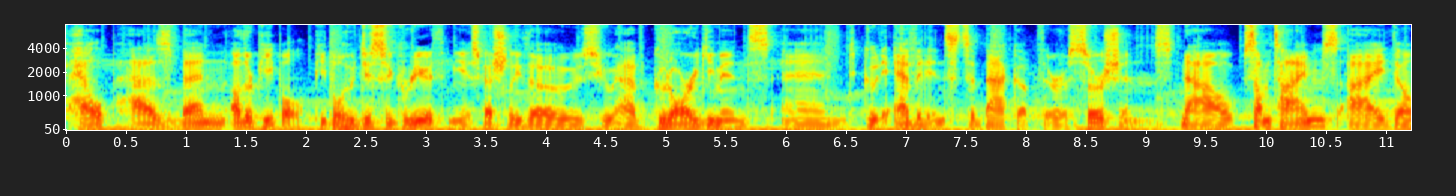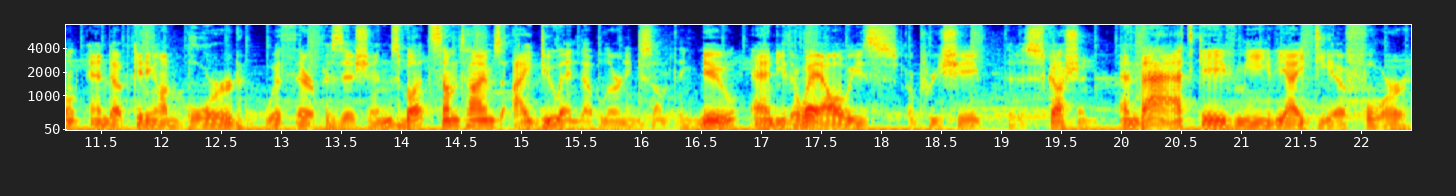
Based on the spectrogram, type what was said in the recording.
help has been other people, people who disagree with me, especially those who have good arguments and good evidence to back up their assertions. Now, sometimes I don't end up getting on board with their positions, but sometimes I do end up learning something new. And either way, I always appreciate the discussion. And that gave me the idea for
